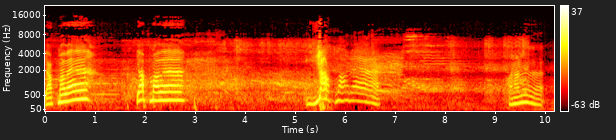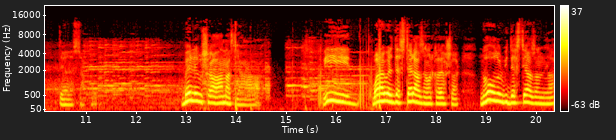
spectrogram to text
Yapma be. Yapma be. Yapma be. Ananı destekle. Böyle bir şey olamaz ya. Bir bana bir deste lazım arkadaşlar. Ne olur bir deste yazın ya.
